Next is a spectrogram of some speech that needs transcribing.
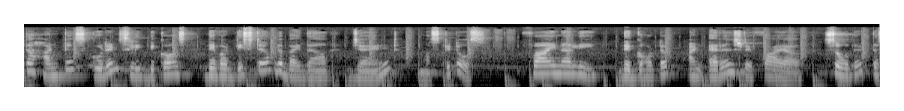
the hunters couldn't sleep because they were disturbed by the giant mosquitoes. Finally, they got up and arranged a fire so that the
